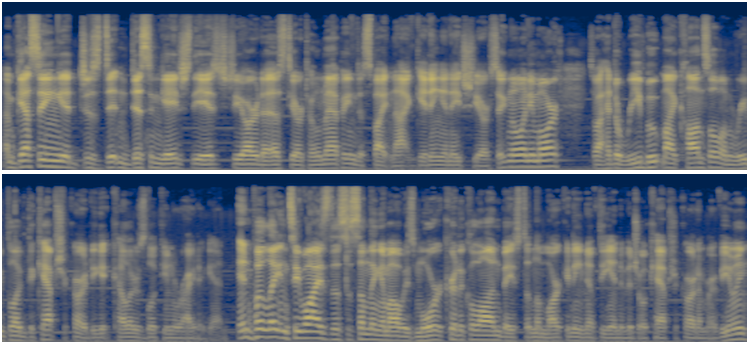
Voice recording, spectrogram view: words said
I'm guessing it just didn't disengage the HDR to SDR tone mapping despite not getting an HDR signal anymore, so I had to reboot my console and replug the capture card to get colors looking right again. Input latency wise, this is something I'm always more critical on based on the marketing of the individual capture card I'm reviewing.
